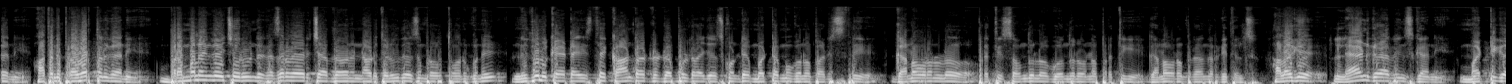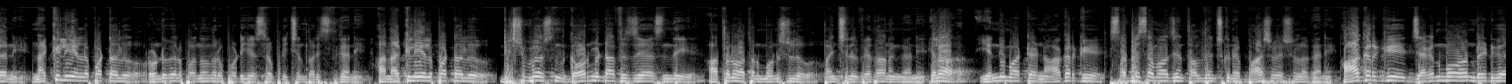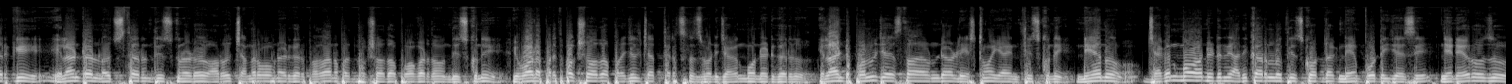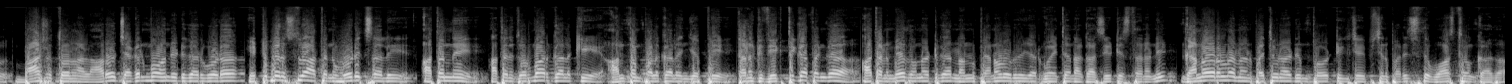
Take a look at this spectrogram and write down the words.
అతని ప్రవర్తన గాని బ్రహ్మలింగ చెరువుని రిజర్వేర్ చేద్దామని నాడు తెలుగుదేశం ప్రభుత్వం అనుకుని నిధులు కేటాయిస్తే కాంట్రాక్టు డబ్బులు డ్రా చేసుకుంటే మట్టమ్ముకున్న పరిస్థితి గనవరంలో ప్రతి సందులో గొంతులో ఉన్న ప్రతి గనవరం ప్రజలందరికీ తెలుసు. అలాగే ల్యాండ్ గ్రాబింగ్స్ గాని మట్టి గాని నకిలీ ఇళ్ళ పట్టాలు రెండు వేల పంతొమ్మిదిలో పోటీ చేసినప్పుడు ఇచ్చిన పరిస్థితి గాని ఆ నకిలీ ఇళ్ళ పట్టాలు డిస్ట్రిబ్యూషన్ గవర్నమెంట్ ఆఫీస్ చేయాల్సింది అతను అతని మనుషులు పంచిన విధానం గాని ఇలా ఎన్ని మాట్లాడిన ఆఖరికి సభ్య సమాజం తలదించుకునే భాష విషయంలో గాని ఆఖరికి జగన్మోహన్ రెడ్డి గారికి ఎలాంటి వాళ్ళు నచ్చుతారని తీసుకున్నాడు ఆ రోజు చంద్రబాబు నాయుడు గారు ప్రధాన ప్రతిపక్ష హోదా పోగొడదామని తీసుకుని ఇవాళ ప్రతిపక్ష హోదా ప్రజల చేత తిరస్కరించబడి జగన్మోహన్ రెడ్డి గారు ఇలాంటి పనులు చేస్తా ఉండేవాళ్ళు ఇష్టమై ఆయన తీసుకుని నేను జగన్మోహన్ రెడ్డిని అధికారంలో తీసుకోవడానికి నేను పోటీ చేసి నేను ఏ రోజు భాష తోలనాడు ఆ రోజు జగన్మోహన్ రెడ్డి గారు కూడా ఎట్టి పరిస్థితుల్లో అతన్ని ఓడించాలి అతన్ని అతని దుర్మార్గాలకి అంతం పలకాలని చెప్పి తనకి వ్యక్తిగతంగా అతని మీద ఉన్నట్టుగా నన్ను పెనలూరు నియోజకవర్గం అయితే నాకు ఆ సీట్ ఇస్తానని గన్నవరంలో నన్ను బతినాడిని పోటీ చేయించిన పరిస్థితి వాస్తవం. వాస్తవం కాదా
